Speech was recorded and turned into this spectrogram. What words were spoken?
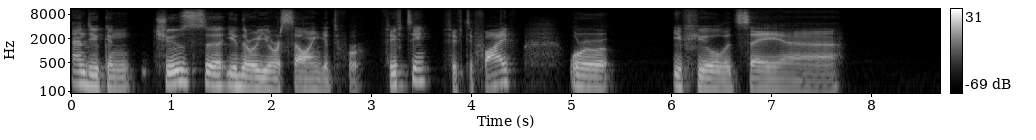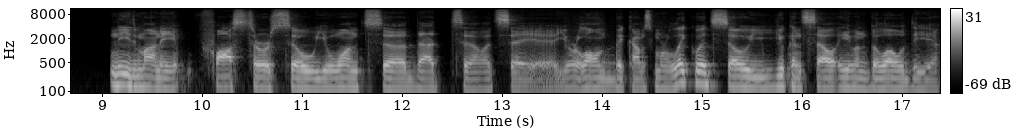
And you can choose uh, either you're selling it for 50, 55, or if you, let's say, uh, need money faster, so you want uh, that, uh, let's say, uh, your loan becomes more liquid, so you can sell even below the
